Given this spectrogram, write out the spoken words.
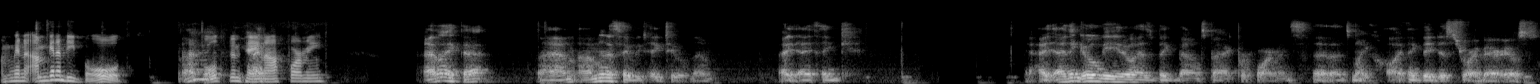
I'm gonna I'm gonna be bold. Right. Bold's been paying I- off for me. I like that. I'm, I'm going to say we take two of them. I, I think. I, I think Oviedo has a big bounce back performance. That, that's my call. I think they destroy Berrios.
